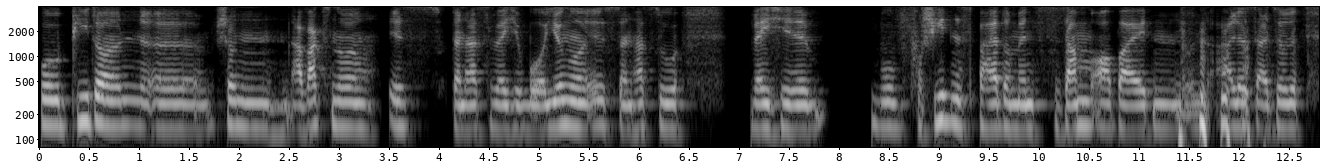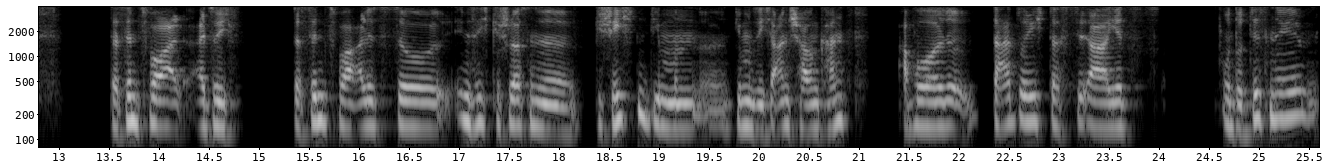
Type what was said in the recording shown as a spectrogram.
wo Peter äh, schon ein Erwachsener ist, dann hast du welche, wo er jünger ist, dann hast du welche, wo verschiedene Spider-Mans zusammenarbeiten und alles. Also das sind zwar, also ich, das sind zwar alles so in sich geschlossene Geschichten, die man, äh, die man sich anschauen kann, aber dadurch, dass ja jetzt unter Disney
